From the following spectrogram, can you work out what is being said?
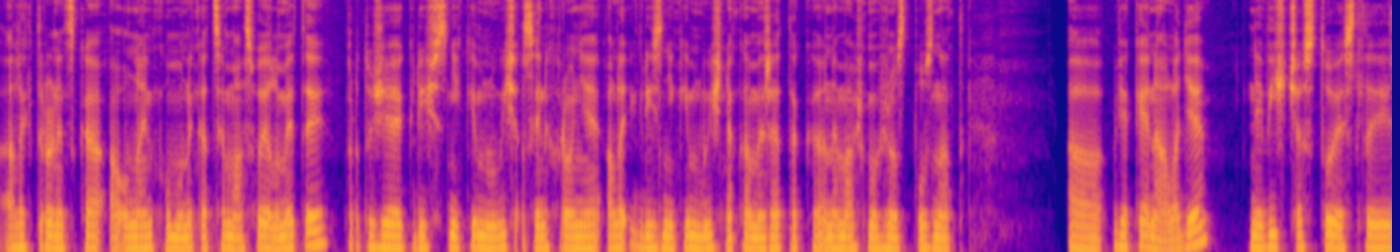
elektronická a online komunikace má svoje limity, protože když s někým mluvíš asynchronně, ale i když s někým mluvíš na kameře, tak nemáš možnost poznat, v jaké náladě. Nevíš často, jestli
